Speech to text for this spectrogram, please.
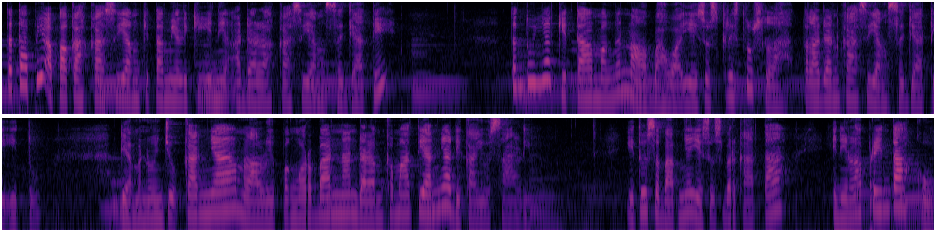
Tetapi apakah kasih yang kita miliki ini adalah kasih yang sejati? Tentunya kita mengenal bahwa Yesus Kristuslah teladan kasih yang sejati itu. Dia menunjukkannya melalui pengorbanan dalam kematiannya di kayu salib. Itu sebabnya Yesus berkata, "Inilah perintahku,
